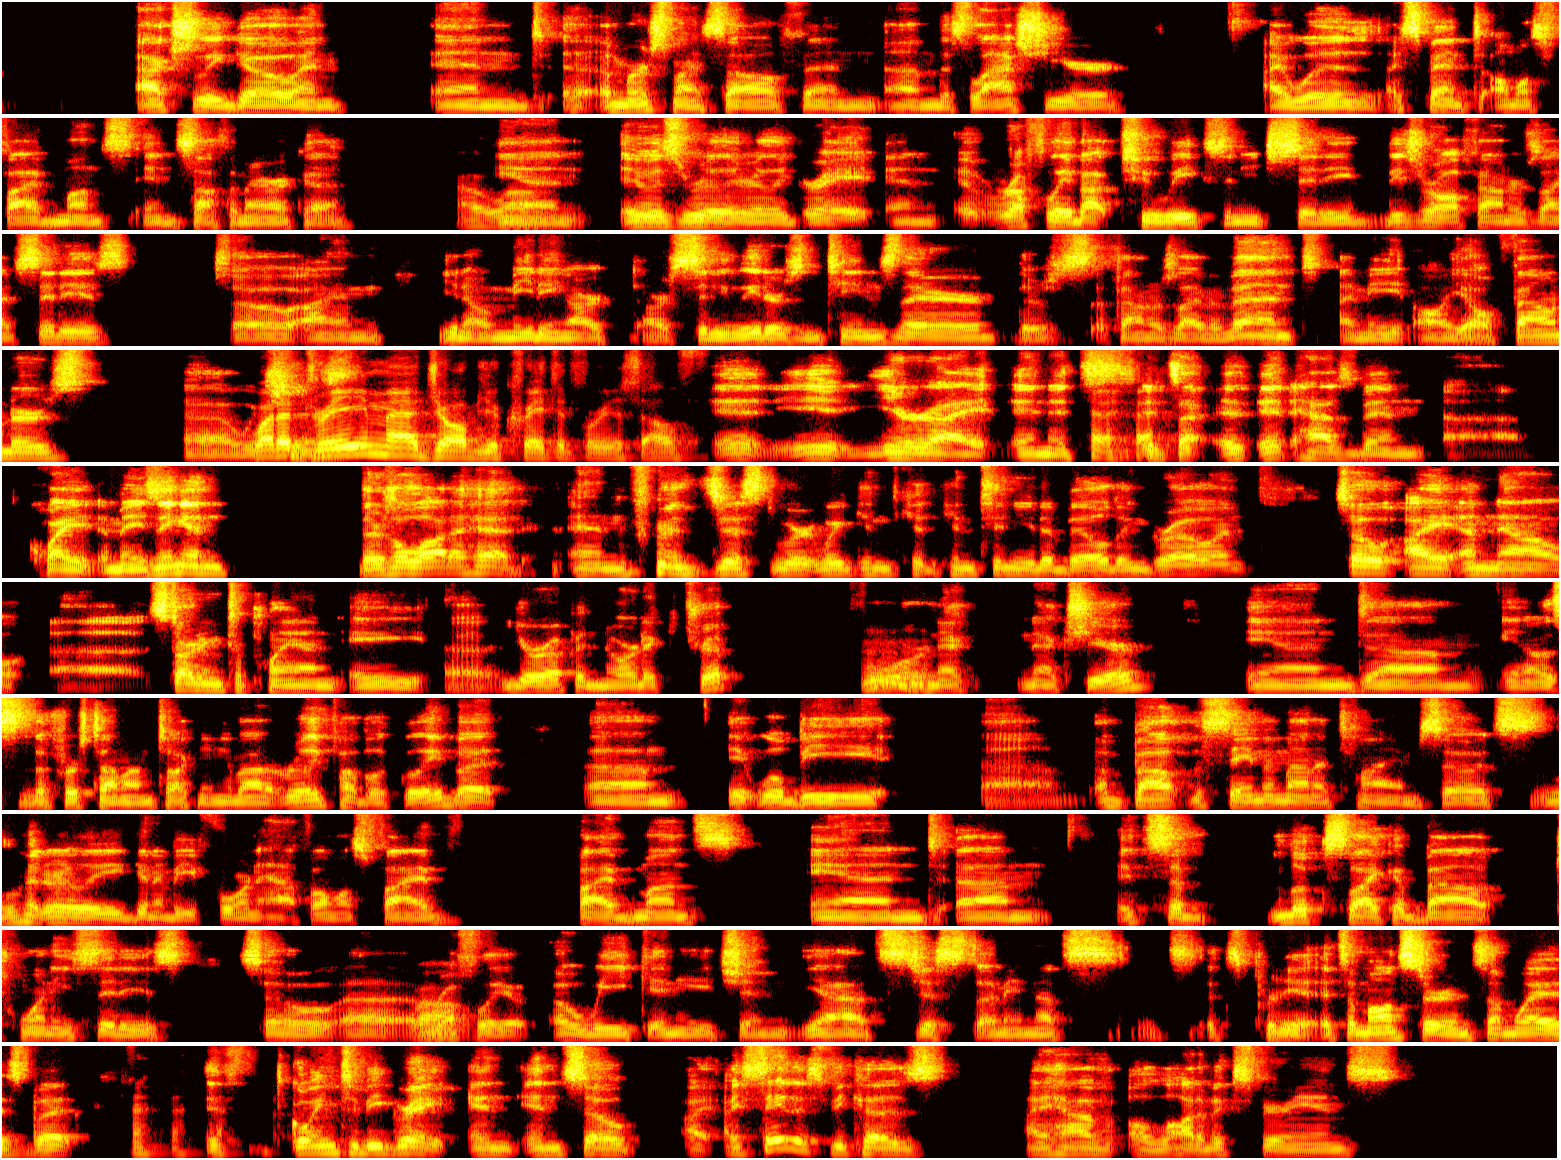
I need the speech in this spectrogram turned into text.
actually go and and uh, immerse myself. And um, this last year, I was I spent almost five months in South America. Oh, wow. And it was really, really great. And it, roughly about two weeks in each city. These are all Founders Live cities. So I'm, you know, meeting our our city leaders and teams there. There's a Founders Live event. I meet all y'all founders. Uh, what a is, dream uh, job you created for yourself. It, it, you're right, and it's it's a, it, it, has been uh, quite amazing, and there's a lot ahead, and just we we can, can, continue to build and grow, and so I am now uh, starting to plan a uh, Europe and Nordic trip for mm. next next year, and um, you know this is the first time I'm talking about it really publicly, but um, it will be um, about the same amount of time. So it's literally going to be four and a half, almost five, five months, and um, it's a looks like about twenty cities. So uh, wow. roughly a, a, week in each, and yeah, it's just I mean that's it's it's pretty it's a monster in some ways, but it's going to be great. And and so I, I say this because I have a lot of experience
